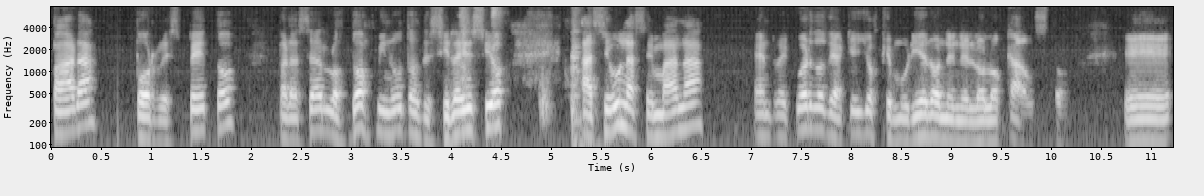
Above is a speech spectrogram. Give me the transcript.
para por respeto para hacer los dos minutos de silencio hace una semana en recuerdo de aquellos que murieron en el holocausto. Eh,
